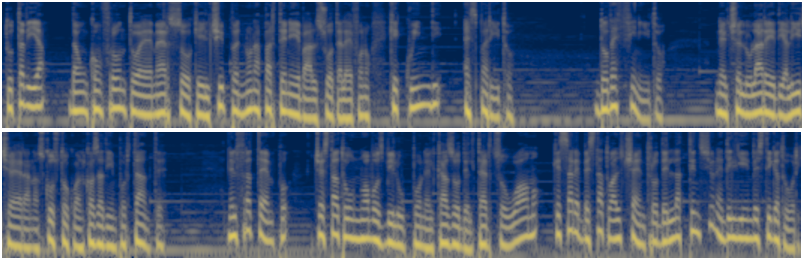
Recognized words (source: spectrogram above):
Tuttavia, da un confronto è emerso che il chip non apparteneva al suo telefono, che quindi è sparito. Dov'è finito? Nel cellulare di Alice era nascosto qualcosa di importante. Nel frattempo c'è stato un nuovo sviluppo nel caso del terzo uomo che sarebbe stato al centro dell'attenzione degli investigatori.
